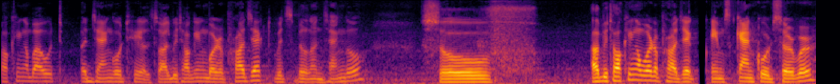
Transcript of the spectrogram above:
talking about a Django tale. So I'll be talking about a project which is built on Django. So I'll be talking about a project named Scan Code Server,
